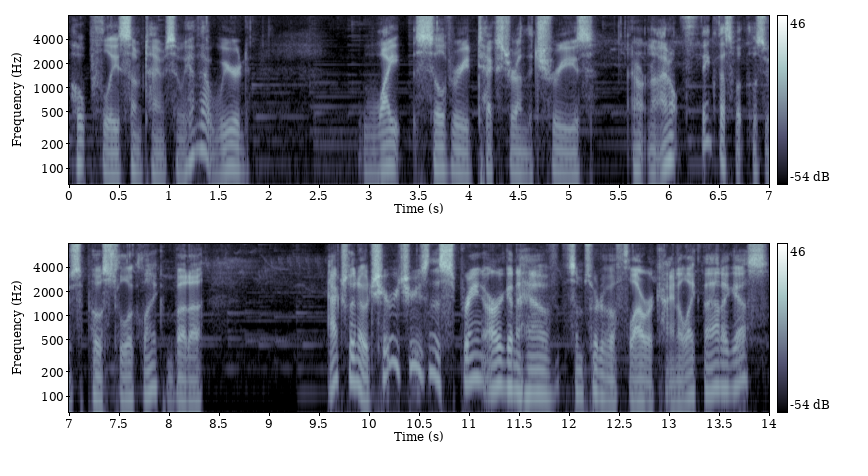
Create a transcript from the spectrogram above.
Hopefully sometime soon. We have that weird white silvery texture on the trees. I don't know. I don't think that's what those are supposed to look like, but uh actually no, cherry trees in the spring are going to have some sort of a flower kind of like that, I guess.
